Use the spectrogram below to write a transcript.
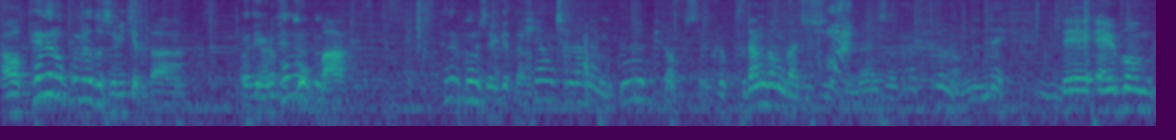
아 펜으로 꾸며도 재밌겠다. 근데 여러분 펜으로 꼭막 펜으로 꾸면 재밌겠다. 휘황찬란하게 꾸밀 필요 없어요. 그리고 부담감 가지시면서 할 필요는 없는데 내 앨범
